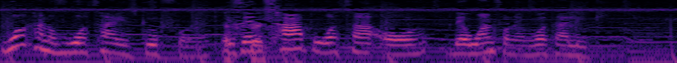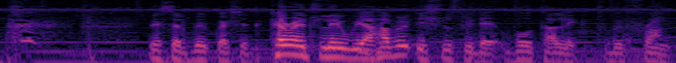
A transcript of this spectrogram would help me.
What kind of water is good for it? Is it tap water or the one from the water leak? That's a big question. Currently, we are having issues with the Volta Lake, to be frank.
